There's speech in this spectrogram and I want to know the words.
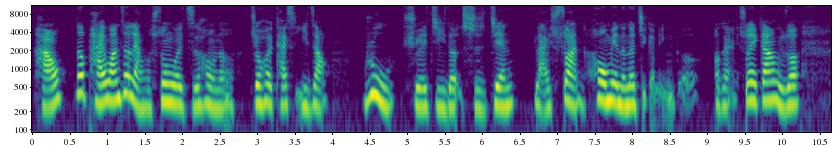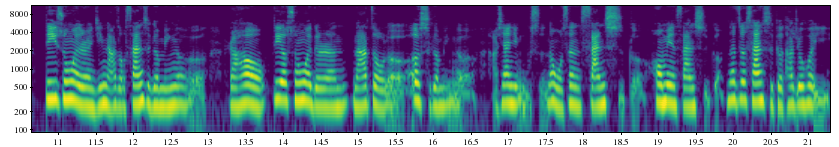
好，那排完这两个顺位之后呢，就会开始依照入学籍的时间。来算后面的那几个名额，OK。所以刚刚比如说第一顺位的人已经拿走三十个名额，然后第二顺位的人拿走了二十个名额，好，现在已经五十，那我剩三十个，后面三十个，那这三十个他就会以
